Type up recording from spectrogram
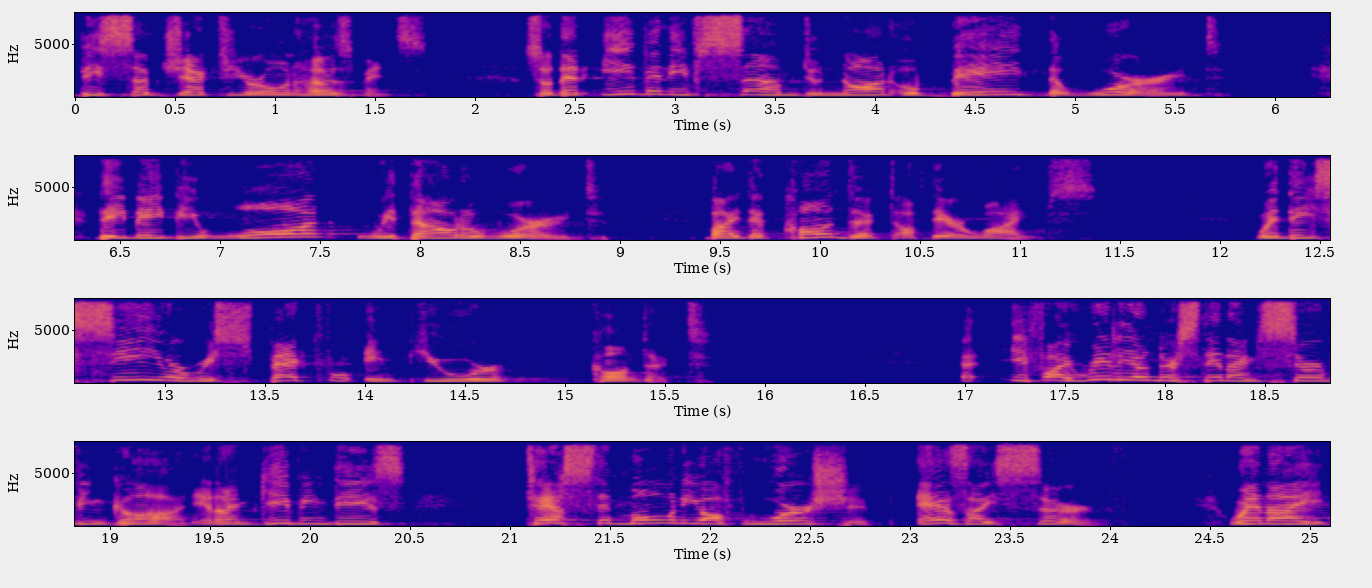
be subject to your own husbands, so that even if some do not obey the word, they may be won without a word by the conduct of their wives. When they see your respectful and pure conduct. Uh, if I really understand I'm serving God and I'm giving this testimony of worship as I serve, when I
